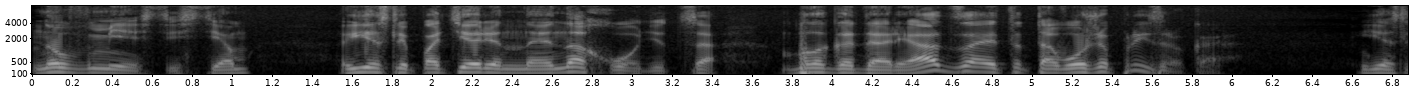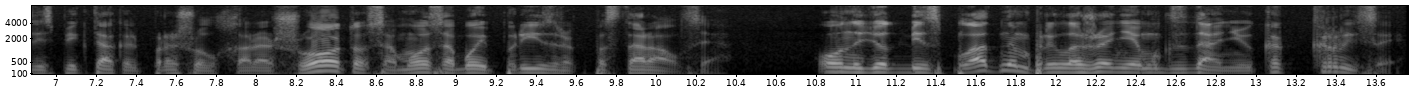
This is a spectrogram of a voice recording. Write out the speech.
Но вместе с тем, если потерянное находится, благодарят за это того же призрака. Если спектакль прошел хорошо, то, само собой, призрак постарался. Он идет бесплатным приложением к зданию, как крысы.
